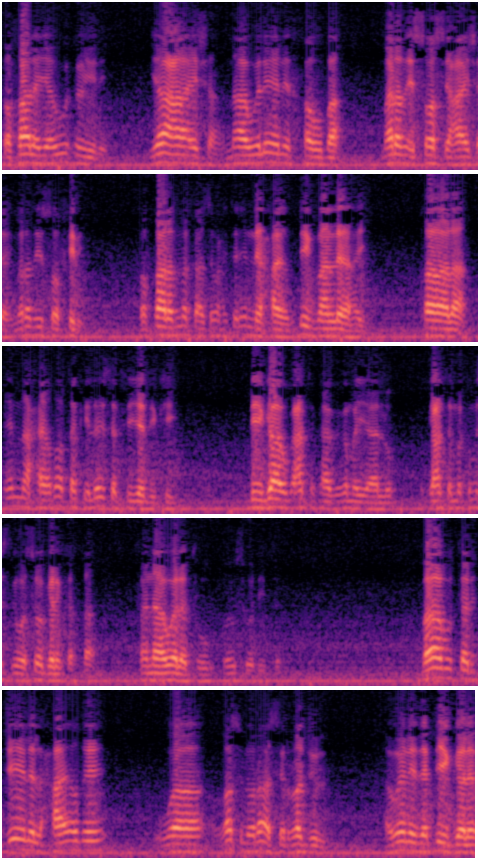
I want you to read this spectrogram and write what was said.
faqaala ya wuxuu yidhi yaa caaisha naawiliini thawba marada isoo si caaisha marada isoo fidi. Faqaalat markaas waxay tihi inii xayd dhiig baan leeyahay. Qaala ina xaydataki laysat fii yadiki. Dhiigaagu gacanta kaagagama yaalo gacanta marka masjidka waa soo gelin kartaa. Fanaawalathu way u soo dhiibtay baabu tarjiili alxaa'idi wa gaslu ra'si arajul haweenayda dhiigga leh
